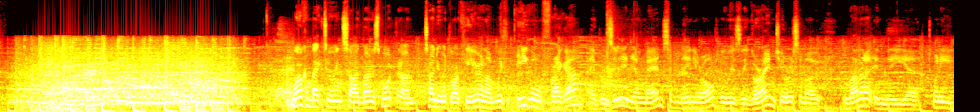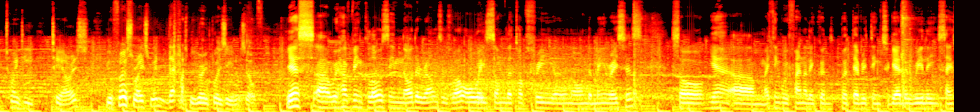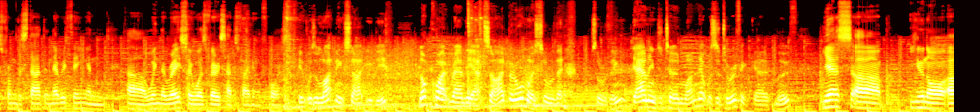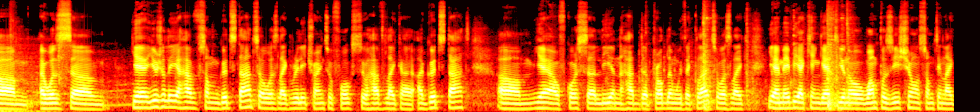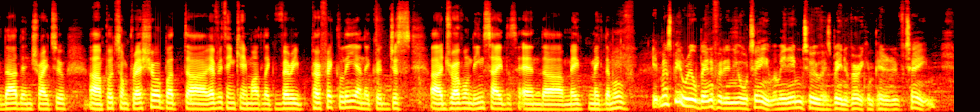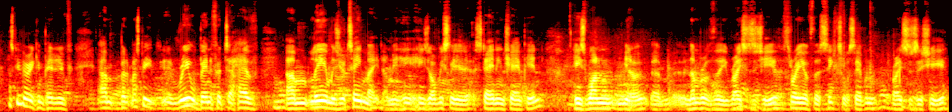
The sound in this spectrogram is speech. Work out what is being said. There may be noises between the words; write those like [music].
Welcome back to Inside Motorsport. I'm Tony Whitlock here, and I'm with Igor Fraga, a Brazilian young man, 17 year old, who is the Gran Turismo runner in the uh, 2020 TRS. Your first race win, that must be very pleasing in itself. Yes, uh, we have been close in other rounds as well, always on the top three uh, you know, on the main races. So yeah, um, I think we finally could put everything together really, since from the start and everything, and uh, win the race. So it was very satisfying, of course. It was a lightning start you did, not quite round the outside, but almost sort of that sort of thing, down into turn one. That was a terrific uh, move. Yes, uh, you know, um, I was. Um, yeah, usually I have some good starts. So I was like really trying to focus to have like a, a good start. Um, yeah, of course, uh, Leon had the problem with the clutch. So I was like, yeah, maybe I can get you know one position or something like that and try to uh, put some pressure. But uh, everything came out like very perfectly, and I could just uh, drive on the inside and uh, make make the move. It must be a real benefit in your team. I mean, M2 has been a very competitive team. It must be very competitive um, but it must be a real benefit to have um, Liam as your teammate. I mean, he, he's obviously a standing champion. He's won, you know, um, a number of the races this year, three of the six or seven races this year.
